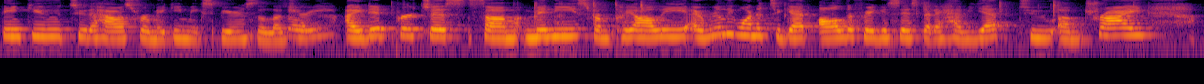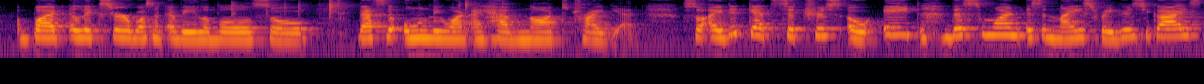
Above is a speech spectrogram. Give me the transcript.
thank you to the house for making me experience the luxury. So, I did purchase some minis from Kayali. I really wanted to get all the fragrances that I have yet to um, try but Elixir wasn't available so that's the only one I have not tried yet. So I did get Citrus 08. This one is a nice fragrance you guys.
